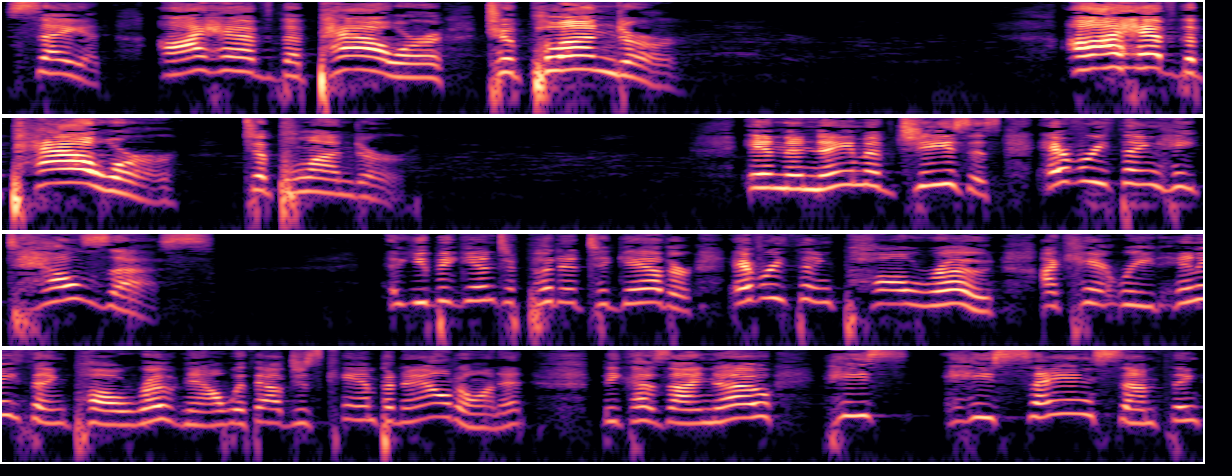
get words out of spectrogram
Say it. I have the power to plunder. I have the power to plunder. In the name of Jesus, everything he tells us you begin to put it together. Everything Paul wrote, I can't read anything Paul wrote now without just camping out on it because I know he's, he's saying something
